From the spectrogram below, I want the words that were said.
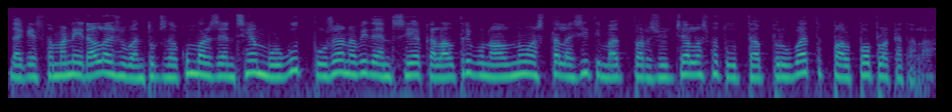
D'aquesta manera, les joventuts de Convergència han volgut posar en evidència que l'alt tribunal no està legitimat per jutjar l'Estatut aprovat pel poble català.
